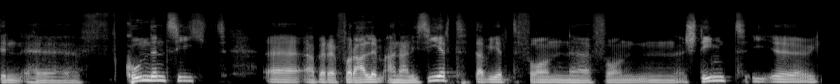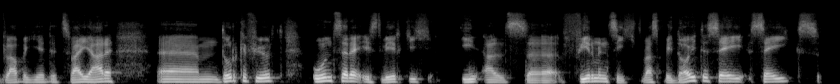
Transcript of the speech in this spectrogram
den äh, Kundensicht, äh, aber vor allem analysiert. Da wird von, äh, von Stimmt, äh, ich glaube, jede zwei Jahre ähm, durchgeführt. Unsere ist wirklich in, als äh, Firmensicht. Was bedeutet SAX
